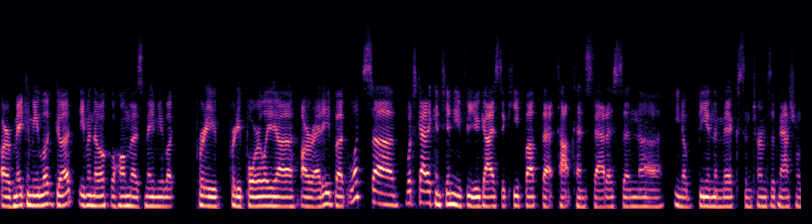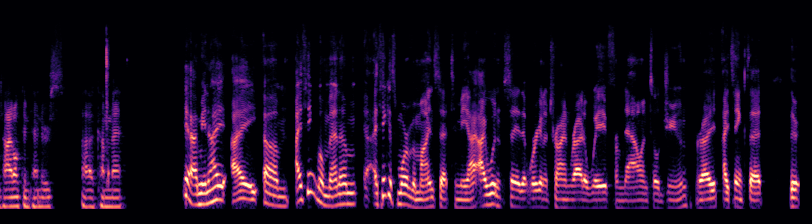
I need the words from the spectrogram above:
are making me look good, even though Oklahoma has made me look pretty, pretty poorly uh, already. But what's, uh, what's got to continue for you guys to keep up that top 10 status and, uh, you know, be in the mix in terms of national title contenders uh, coming in? Yeah, I mean, I I um, I think momentum. I think it's more of a mindset to me. I, I wouldn't say that we're going to try and ride a wave from now until June, right? I think that there,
